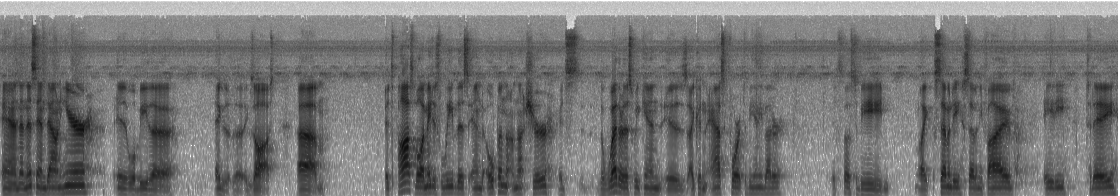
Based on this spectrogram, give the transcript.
And then this end down here, it will be the exit, the exhaust. Um, it's possible I may just leave this end open. I'm not sure. It's the weather this weekend is I couldn't ask for it to be any better. It's supposed to be like 70, 75, 80 today.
